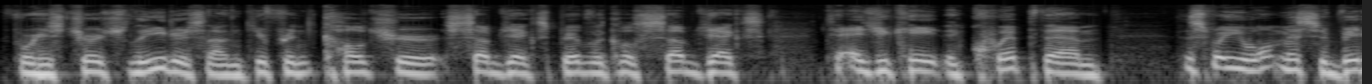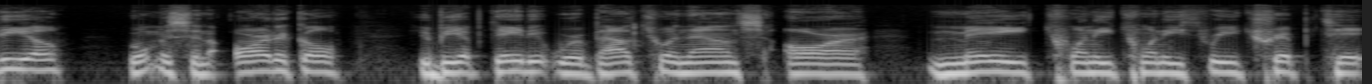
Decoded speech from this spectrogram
for his church leaders on different culture subjects, biblical subjects, to educate and equip them. This way, you won't miss a video, won't miss an article. You'll be updated. We're about to announce our May 2023 trip to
